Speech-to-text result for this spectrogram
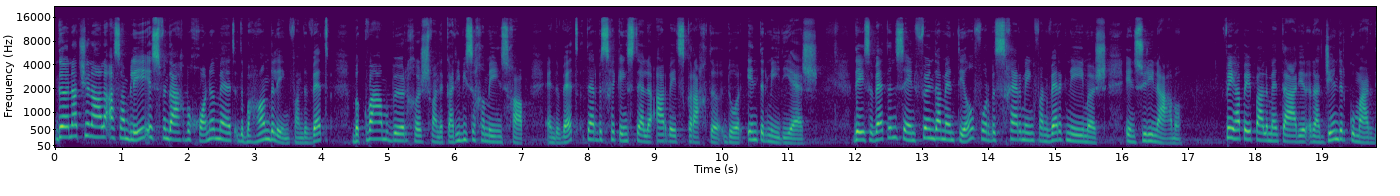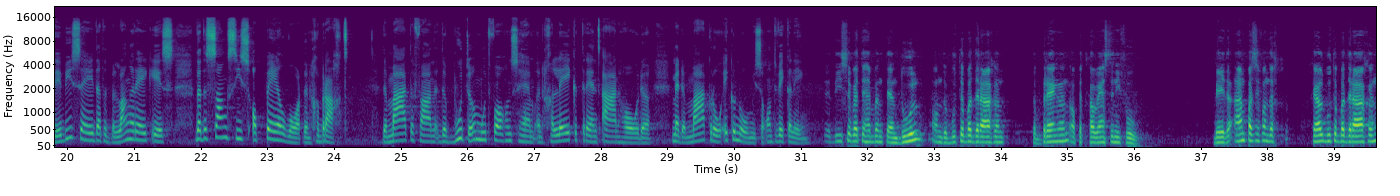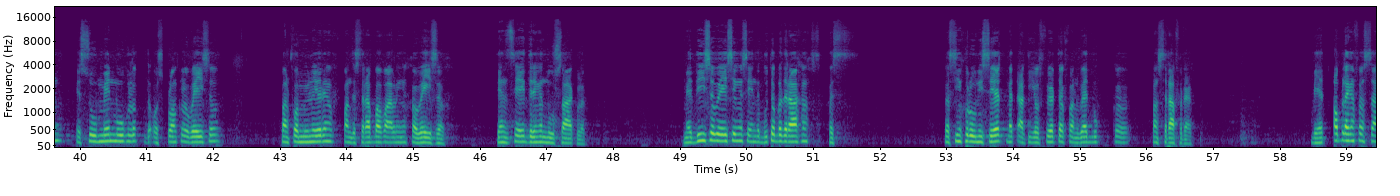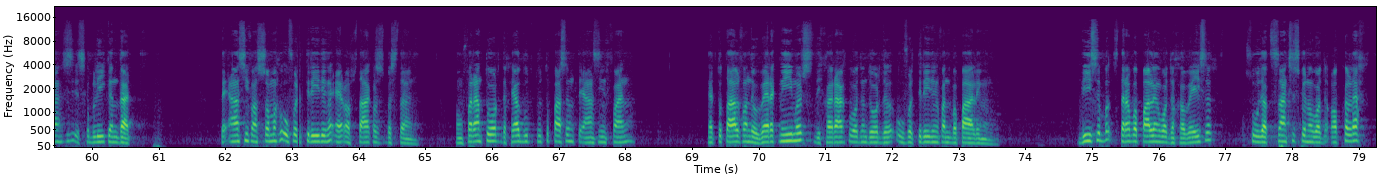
De Nationale Assemblée is vandaag begonnen met de behandeling van de wet bekwame burgers van de Caribische gemeenschap en de wet ter beschikking stellen arbeidskrachten door intermediairs. Deze wetten zijn fundamenteel voor bescherming van werknemers in Suriname. VHP-parlementariër Rajinder Kumar Debi zei dat het belangrijk is dat de sancties op peil worden gebracht. De mate van de boete moet volgens hem een gelijke trend aanhouden met de macro-economische ontwikkeling. Deze wetten hebben ten doel om de boetebedragen te brengen op het gewenste niveau. Bij de aanpassing van de geldboetebedragen is zo min mogelijk de oorspronkelijke wijze van formulering van de strafbepalingen gewijzigd, tenzij dringend noodzakelijk. Met deze wijzigingen zijn de boetebedragen gesynchroniseerd met artikel 40 van het wetboek van strafrecht. Bij het opleggen van sancties is gebleken dat ten aanzien van sommige overtredingen er obstakels bestaan om verantwoord de geldboete toe te passen ten aanzien van het totaal van de werknemers die geraakt worden door de overtreding van de bepalingen. Deze strafbepalingen worden gewijzigd zodat sancties kunnen worden opgelegd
